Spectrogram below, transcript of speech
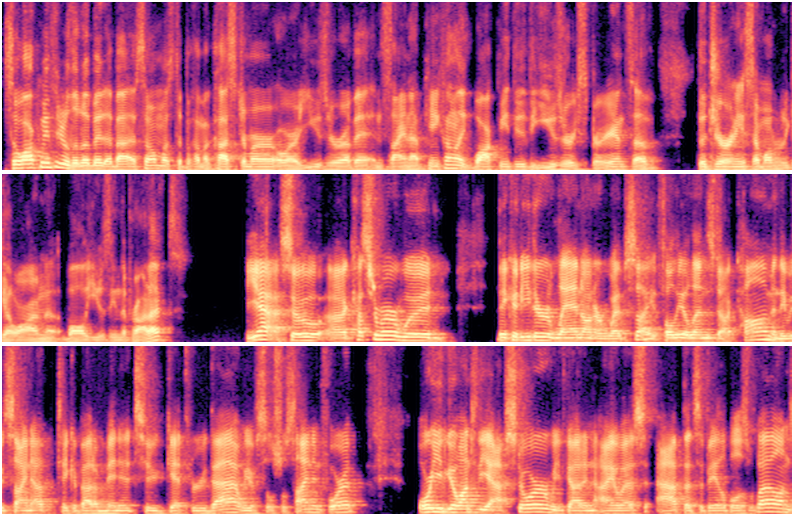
so walk me through a little bit about if someone wants to become a customer or a user of it and sign up can you kind of like walk me through the user experience of the journey someone would go on while using the product yeah so a customer would they could either land on our website, foliolens.com, and they would sign up, take about a minute to get through that. We have social sign in for it. Or you'd go onto the App Store. We've got an iOS app that's available as well and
